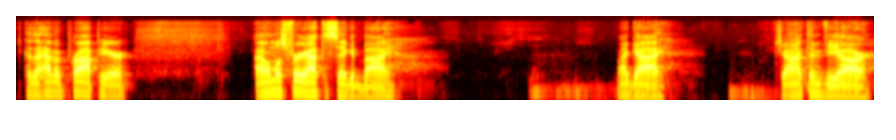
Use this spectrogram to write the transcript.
because I have a prop here. I almost forgot to say goodbye. My guy, Jonathan Villar.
